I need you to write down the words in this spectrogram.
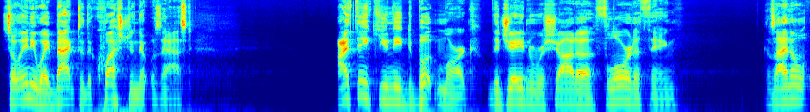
So, anyway, back to the question that was asked. I think you need to bookmark the Jaden Rashada Florida thing because I don't.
